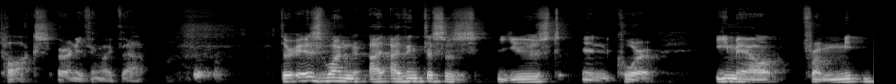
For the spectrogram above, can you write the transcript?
talks or anything like that. There is one, I, I think this was used in court, email from me,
